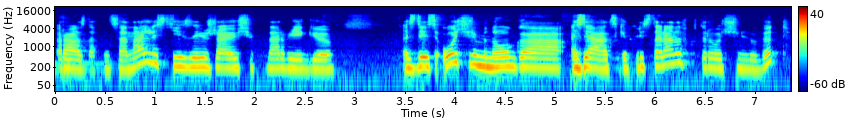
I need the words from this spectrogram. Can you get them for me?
разных национальностей, заезжающих в Норвегию. Здесь очень много азиатских ресторанов, которые очень любят,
